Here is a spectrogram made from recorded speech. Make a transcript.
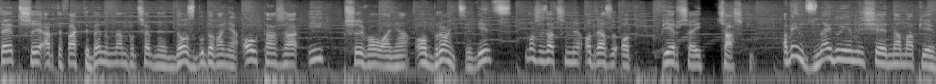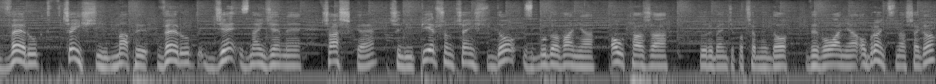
Te trzy artefakty będą nam potrzebne do zbudowania ołtarza i przywołania obrońcy, więc może zacznijmy od razu od pierwszej czaszki. A więc znajdujemy się na mapie Werukt, w części mapy Werukt, gdzie znajdziemy czaszkę, czyli pierwszą część do zbudowania ołtarza, który będzie potrzebny do wywołania obrońcy naszego.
